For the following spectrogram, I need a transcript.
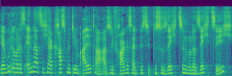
Ja gut, aber das ändert sich ja krass mit dem Alter. Also die Frage ist halt, bist, bist du 16 oder 60?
